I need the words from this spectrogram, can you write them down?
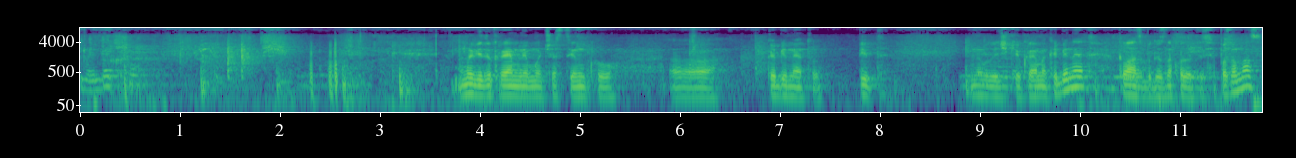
Вибачте. Ми відокремлюємо частинку кабінету під невеличкий окремий кабінет. Клас буде знаходитися поза нас.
